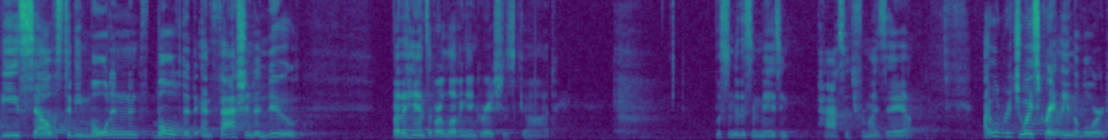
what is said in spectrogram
these selves to be molded and, fashioned anew by the hands of our loving and gracious God. Listen to this amazing passage from Isaiah. I will rejoice greatly in the Lord.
